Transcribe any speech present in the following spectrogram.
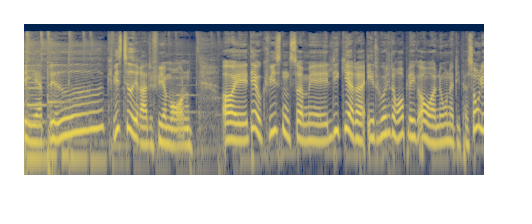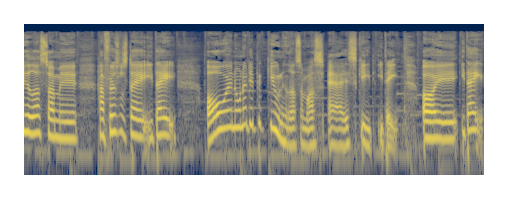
Det er blevet kvisttid i Radio 4 morgen. Og øh, det er jo quizzen, som øh, lige giver dig et hurtigt overblik over nogle af de personligheder, som øh, har fødselsdag i dag, og øh, nogle af de begivenheder, som også er øh, sket i dag. Og øh, i dag,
